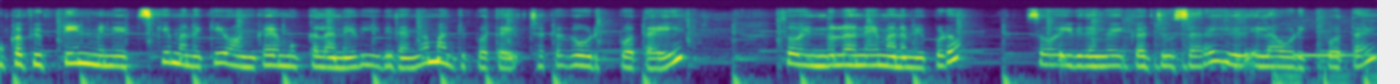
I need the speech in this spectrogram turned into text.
ఒక ఫిఫ్టీన్ మినిట్స్కి మనకి వంకాయ ముక్కలు అనేవి ఈ విధంగా మగ్గిపోతాయి చక్కగా ఉడికిపోతాయి. సో ఇందులోనే మనం ఇప్పుడు సో ఈ విధంగా ఇక్కడ చూసారా? ఇవి ఇలా ఉడికిపోతాయి.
